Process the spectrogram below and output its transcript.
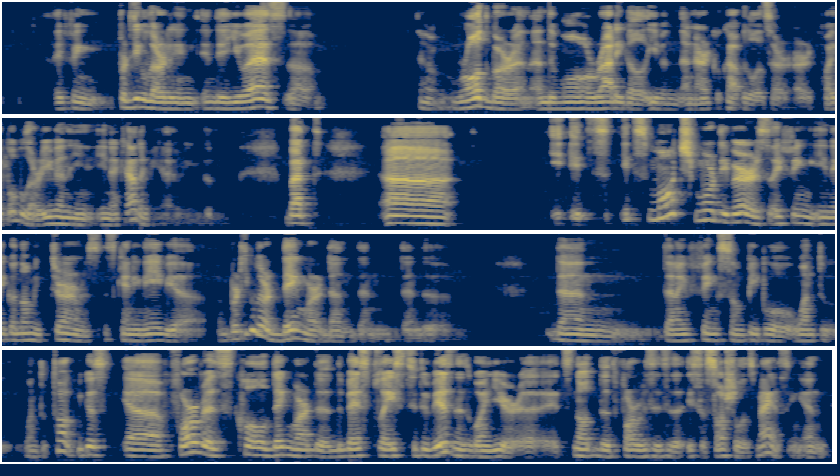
I think particularly in, in the U.S. Um, um, Rothbard and, and, the more radical, even anarcho-capitalists are, are quite popular, even in, in academia. I mean, the, but uh, it's it's much more diverse, I think, in economic terms, Scandinavia, particularly Denmark, than than than the than than I think some people want to want to talk because uh, Forbes called Denmark the, the best place to do business one year. Uh, it's not that Forbes is a, is a socialist magazine, and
